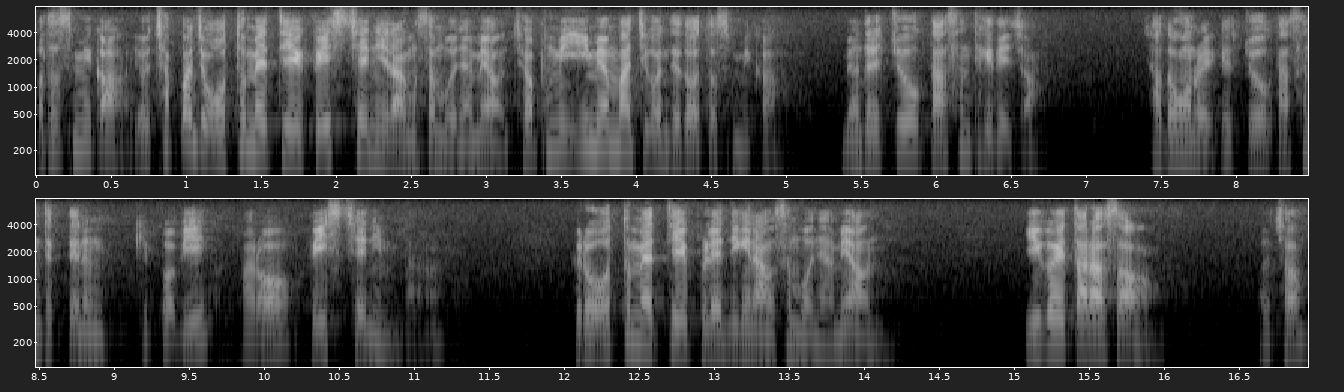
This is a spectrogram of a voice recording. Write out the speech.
어떻습니까? 이 첫 번째 automatic face chain이라는 것은 뭐냐면 제가 분명히 이 면만 찍었는데도 어떻습니까? 면들이 쭉 다 선택이 되죠. 자동으로 이렇게 쭉 다 선택되는 기법이 바로 face chain입니다. 그리고 automatic blending이라는 것은 뭐냐면 이거에 따라서 그렇죠?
